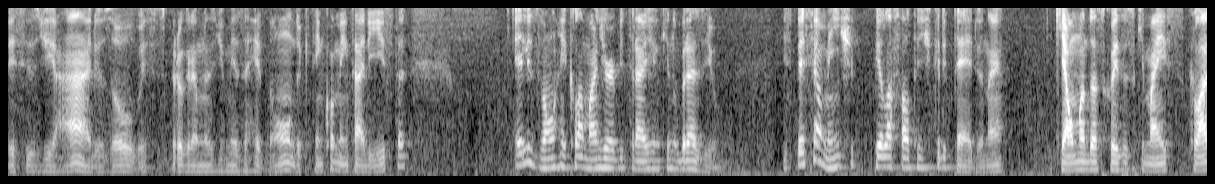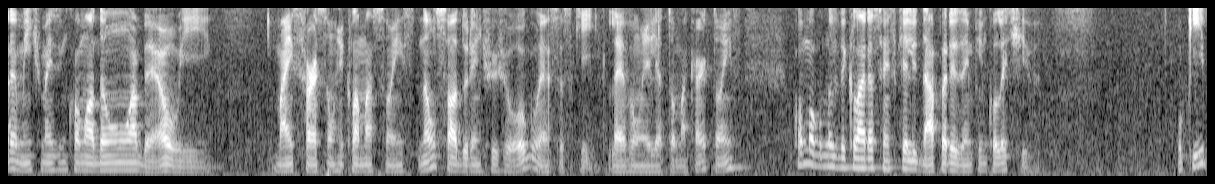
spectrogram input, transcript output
desses diários ou esses programas de mesa redonda que tem comentarista eles vão reclamar de arbitragem aqui no Brasil especialmente pela falta de critério né que é uma das coisas que mais claramente mais incomodam o Abel e mais forçam reclamações não só durante o jogo essas que levam ele a tomar cartões como algumas declarações que ele dá, por exemplo, em coletiva. O que,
